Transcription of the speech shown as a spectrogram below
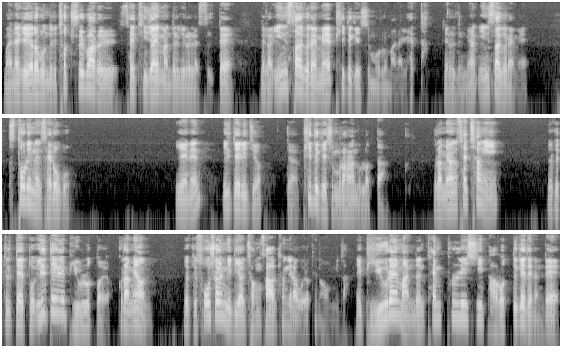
만약에 여러분들이 첫 출발을 새 디자인 만들기를 했을 때 내가 인스타그램에 피드 게시물을 만약에 했다. 예를 들면 인스타그램에 스토리는 세로고 얘는 1대1이죠. 자, 피드 게시물을 하나 눌렀다. 그러면 새 창이 이렇게 뜰 때 또 1대1 비율로 떠요. 그러면 이렇게 소셜미디어 정사각형이라고 이렇게 나옵니다. 비율에 맞는 템플릿이 바로 뜨게 되는데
